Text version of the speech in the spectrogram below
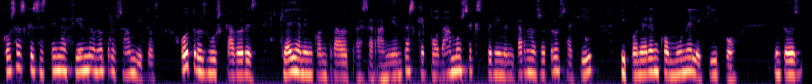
cosas que se estén haciendo en otros ámbitos, otros buscadores que hayan encontrado otras herramientas que podamos experimentar nosotros aquí y poner en común el equipo. Entonces,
